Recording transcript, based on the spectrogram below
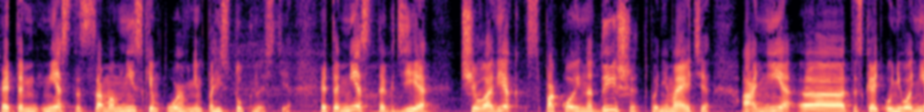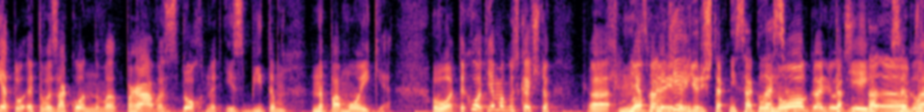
Это место с самым низким уровнем преступности. Это место, где человек спокойно дышит, понимаете, а не, э, так сказать, у него нету этого законного права сдохнуть избитым на помойке. Вот. Так вот, я могу сказать, что э, много я смотрю, людей... Игорь Юрьевич так не согласен. Много людей так, э, согласовалось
